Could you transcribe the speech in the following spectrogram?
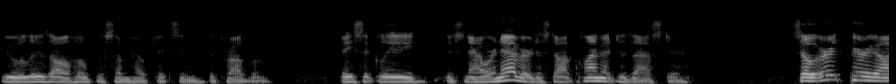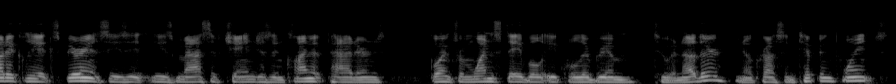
we will lose all hope of somehow fixing the problem. Basically, it's now or never to stop climate disaster. So Earth periodically experiences these massive changes in climate patterns, going from one stable equilibrium to another, you know, crossing tipping points.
